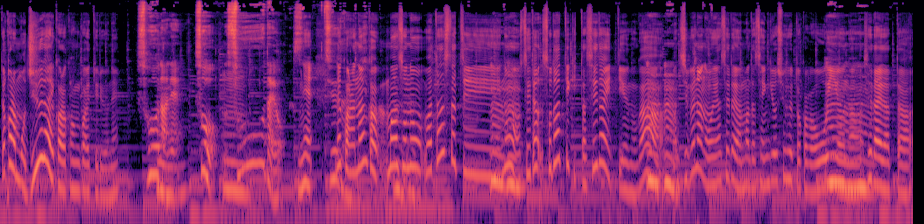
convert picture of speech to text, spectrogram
だ,、からもう10代から考えてるよね。そうだね。そう、うん。そうだよ。ね。10だからなんかまあそうんの私たちうんうん。の世代育ってきた世代っていうのが、うんうん。まあ、自分らの親世代はまだ専業主婦とかが多いよううんうなん。世代だったわ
